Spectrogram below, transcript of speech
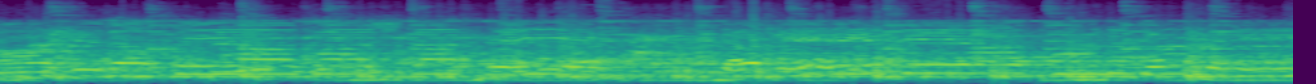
মাঝরাতে আকাশটাতে যাবে যে আগুন জ্বলে।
